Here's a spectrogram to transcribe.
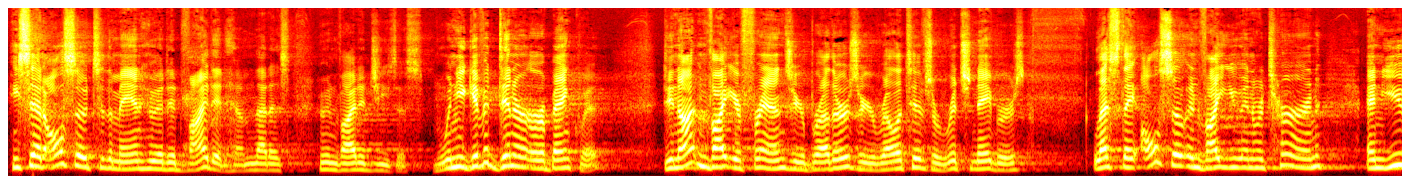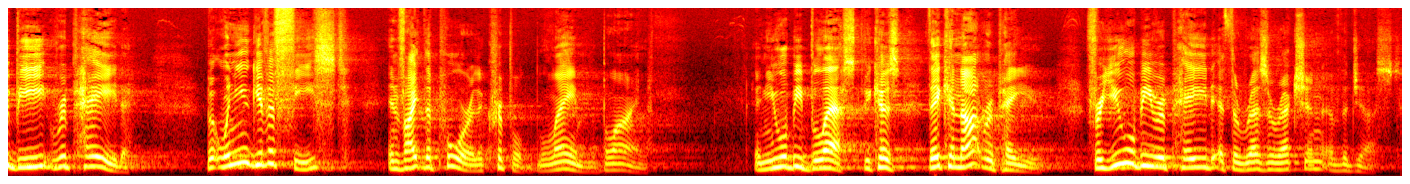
He said also to the man who had invited him, that is, who invited Jesus, When you give a dinner or a banquet, do not invite your friends or your brothers or your relatives or rich neighbors, lest they also invite you in return and you be repaid. But when you give a feast, invite the poor, the crippled, the lame, the blind, and you will be blessed because they cannot repay you for you will be repaid at the resurrection of the just.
